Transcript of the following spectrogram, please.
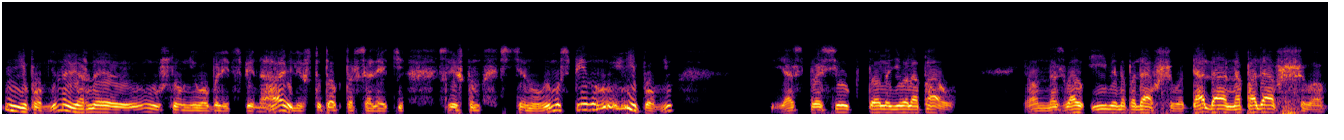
не помню. Наверное, что у него болит спина, или что доктор Салетти слишком стянул ему спину, не помню. Я спросил, кто на него напал, и он назвал имя нападавшего. Да-да, нападавшего.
